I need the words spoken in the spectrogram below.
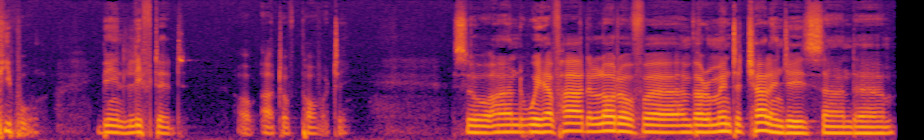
people being lifted out of poverty. So, and we have had a lot of uh, environmental challenges and um,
